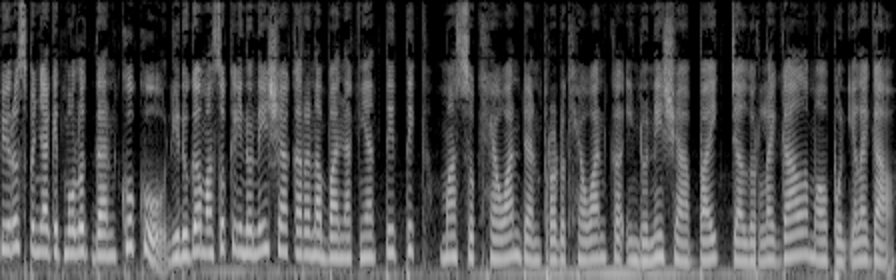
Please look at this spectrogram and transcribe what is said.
Virus penyakit mulut dan kuku diduga masuk ke Indonesia karena banyaknya titik masuk hewan dan produk hewan ke Indonesia baik jalur legal maupun ilegal.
